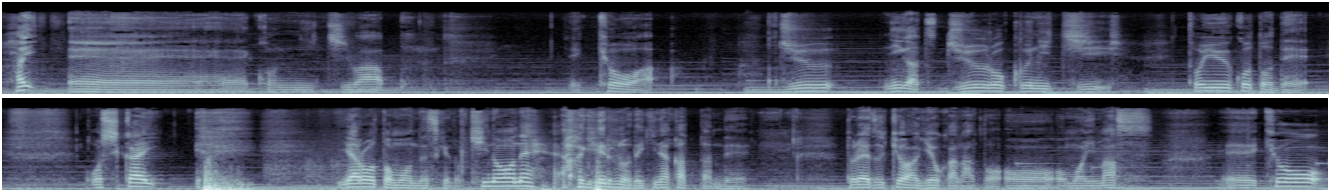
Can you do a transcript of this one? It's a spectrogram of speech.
はい、えー、こんにちは。え今日は12月16日ということで、推し会 やろうと思うんですけど、昨日ね、あげるのできなかったんで、とりあえず今日あげようかなと思います。えー、今日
